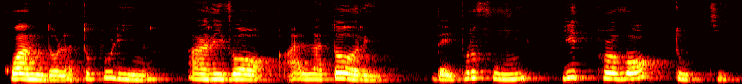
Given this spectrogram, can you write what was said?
Quando la topolina arrivò alla torre dei profumi, li provò tutti.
